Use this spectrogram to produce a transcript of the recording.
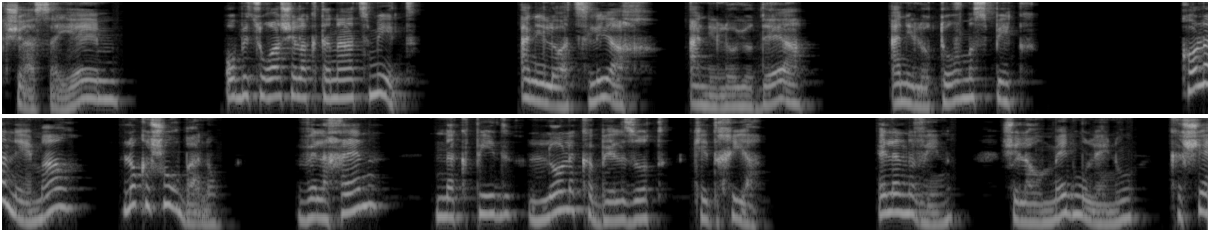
כשאסיים, או בצורה של הקטנה עצמית. אני לא אצליח, אני לא יודע, אני לא טוב מספיק. כל הנאמר לא קשור בנו, ולכן נקפיד לא לקבל זאת כדחייה. אלא נבין שלעומד מולנו קשה,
